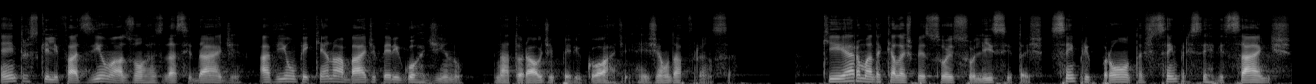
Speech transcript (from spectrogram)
Entre os que lhe faziam as honras da cidade havia um pequeno abade perigordino, natural de Perigorde, região da França, que era uma daquelas pessoas solícitas, sempre prontas, sempre serviçais,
